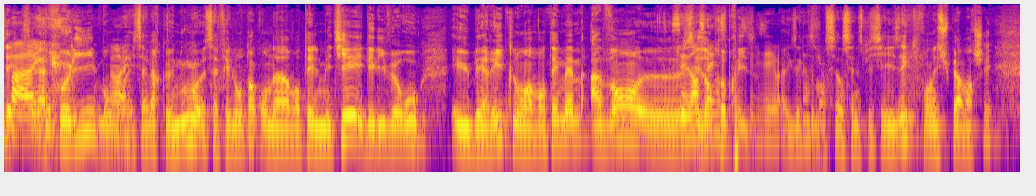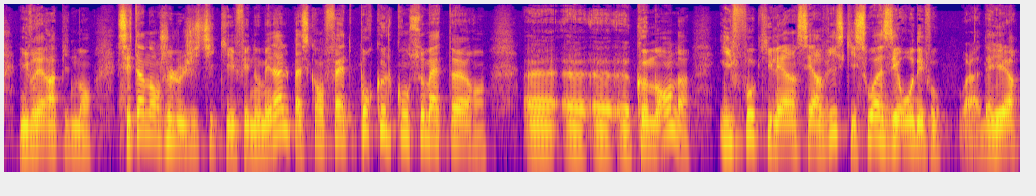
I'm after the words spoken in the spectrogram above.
c'est la folie. Bon, Ouais. il s'avère que nous, ça fait longtemps qu'on a inventé le métier, et Deliveroo et Uber Eats l'ont inventé même avant euh, Ces entreprises. ouais, bien Exactement, ces enseignes spécialisées qui font des supermarchés livrés rapidement. C'est un enjeu logistique qui est phénoménal, parce qu'en fait, pour que le consommateur euh, euh, euh, commande, il faut qu'il ait un service qui soit zéro défaut. Voilà. D'ailleurs,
